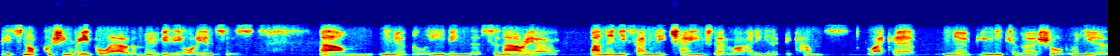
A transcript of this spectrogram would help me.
it's not pushing people out of the movie the audience is um you know believing the scenario and then you suddenly change that lighting and it becomes like a you know beauty commercial when you're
